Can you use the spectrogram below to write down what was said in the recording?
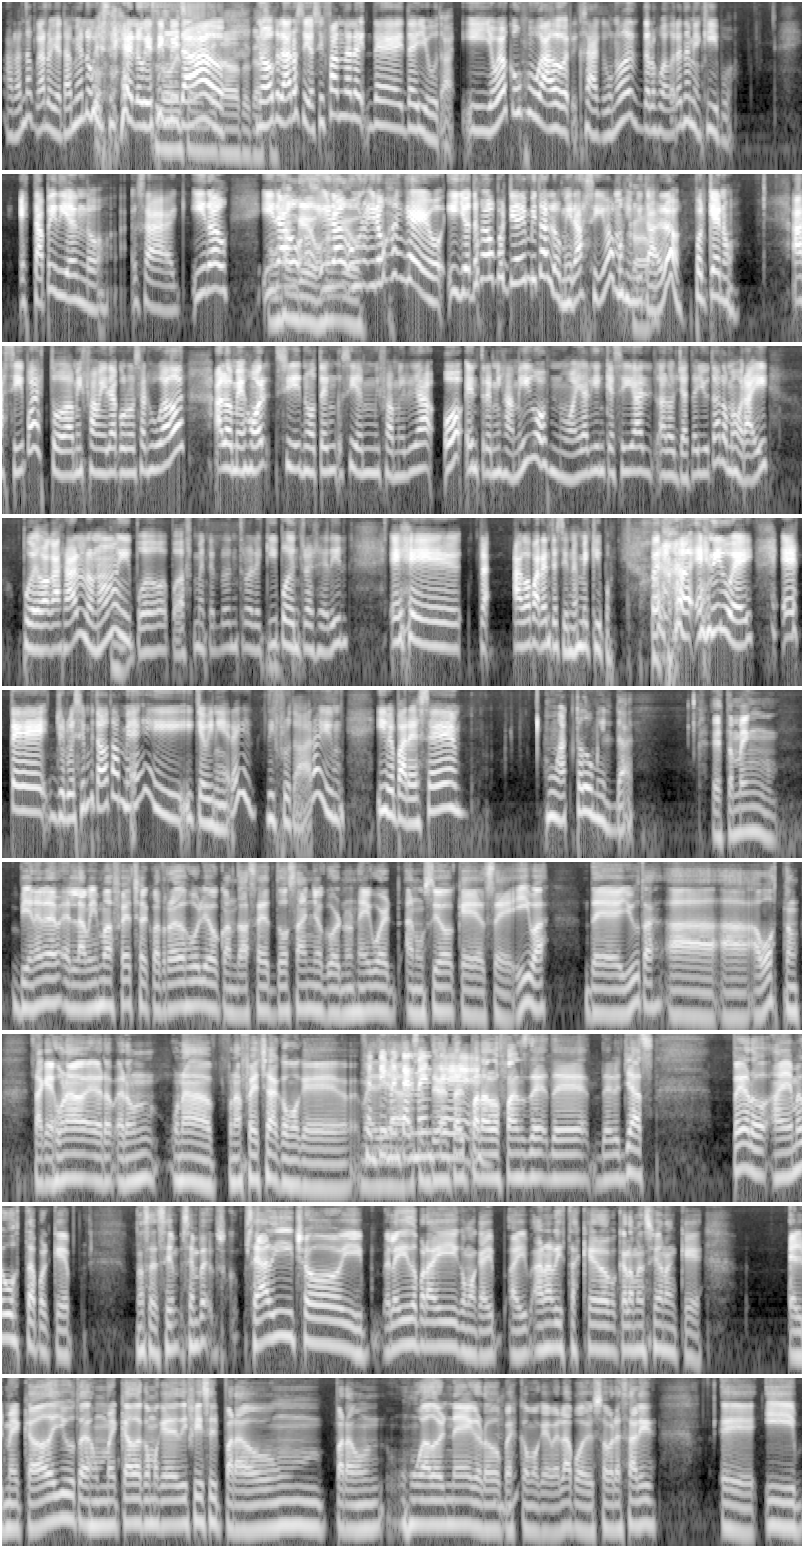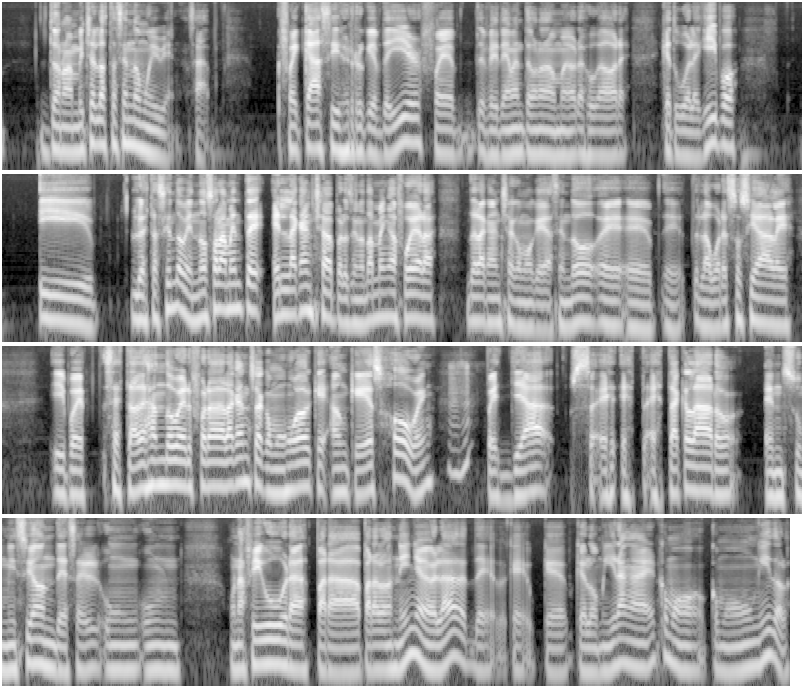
Hablando claro, yo también lo hubiese, lo hubiese Lo invitado. No, claro, si yo soy fan de, de, de Utah y yo veo que un jugador, o sea, que uno de, de los jugadores de mi equipo está pidiendo, o sea, ir a, ir Un a, jangueo, ir a, un, ir a un jangueo y yo tengo la oportunidad de invitarlo, mira, sí, vamos a Claro. invitarlo. ¿Por qué no? Así pues, toda mi familia conoce al jugador. A lo mejor, si no tengo, si en mi familia o entre mis amigos no hay alguien que siga a los Jazz de Utah, a lo mejor ahí puedo agarrarlo, ¿no? Y puedo, puedo meterlo dentro del equipo, dentro del redil. Eh, hago paréntesis, no es mi equipo. Pero, anyway, este, yo lo hubiese invitado también y, y que viniera y disfrutara. Y, y me parece un acto de humildad. Es también viene en en la misma fecha, el 4 de julio, cuando hace dos años Gordon Hayward anunció que se iba de Utah a, a- a Boston. O sea, que es una, era, era un- una, una fecha como que media Sentimentalmente- sentimental para los fans de, de- del jazz. Pero a mí me gusta porque, no sé, siempre, se ha dicho y he leído por ahí como que hay, hay analistas que lo, que lo mencionan que el mercado de Utah es un mercado como que difícil para un, para un, un jugador negro, pues como que, ¿verdad? Poder sobresalir. Eh, y Donovan Mitchell lo está haciendo muy bien. O sea, fue casi Rookie of the Year, fue definitivamente uno de los mejores jugadores que tuvo el equipo. Y lo está haciendo bien, no solamente en la cancha, pero sino también afuera de la cancha, como que haciendo eh, eh, eh, labores sociales. Y pues se está dejando ver fuera de la cancha como un jugador que, aunque es joven, pues ya está, está claro en su misión de ser un, un- una figura para, para los niños, ¿verdad? De, que, que- que lo miran a él como, como un ídolo.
